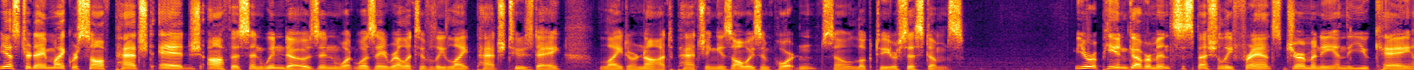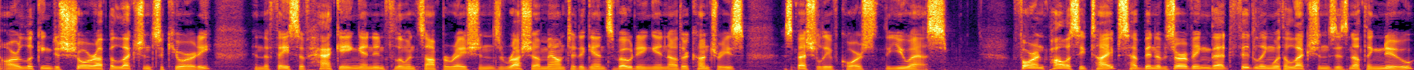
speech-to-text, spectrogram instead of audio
Yesterday, Microsoft patched Edge, Office, and Windows in what was a relatively light Patch Tuesday. Light or not, patching is always important, so look to your systems. European governments, especially France, Germany, and the UK, are looking to shore up election security in the face of hacking and influence operations Russia mounted against voting in other countries, especially, of course, the US. Foreign policy types have been observing that fiddling with elections is nothing new,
